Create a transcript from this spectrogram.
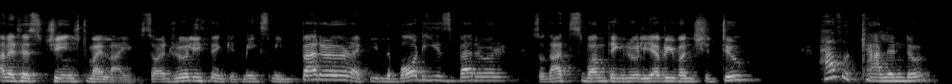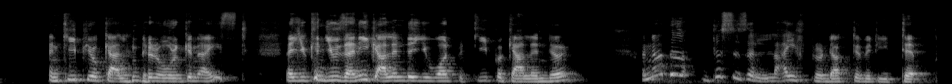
and it has changed my life. So i really think it makes me better. I feel the body is better. So that's one thing really everyone should do. Have a calendar and keep your calendar organized. Now you can use any calendar you want but keep a calendar. Another this is a life productivity tip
